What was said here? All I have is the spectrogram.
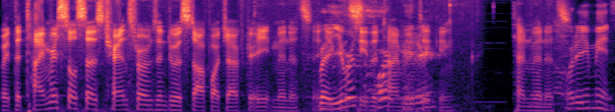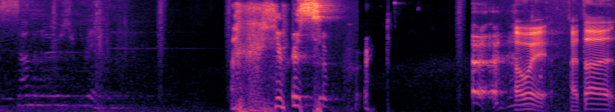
Wait, the timer still says transforms into a stopwatch after 8 minutes. And Wait, you, you can were see the support, timer Peter? ticking. 10 minutes. What do you mean? you were support. Oh wait, I thought...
